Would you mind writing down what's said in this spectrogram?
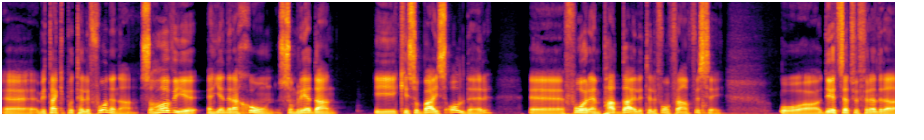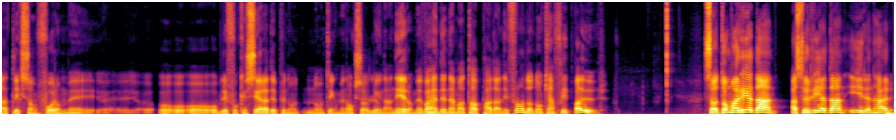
eh, med tanke på telefonerna så har vi ju en generation som redan i kiss och bajsålder eh, får en padda eller telefon framför sig. Och det är ett sätt för föräldrar att liksom få dem eh, och, och, och, och, bli fokuserade på no någonting men också lugna ner dem. Men vad händer när man tar paddan ifrån dem? De kan flippa ur. Så att de har redan Alltså redan i den här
